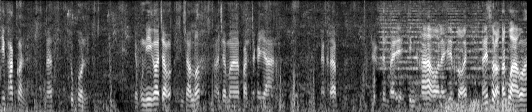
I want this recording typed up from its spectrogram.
ที่พักก่อนนะทุกคน เดี๋ยวพรุ่งนี้ก็จะอินชาอัลลอฮ์อาจจะมาปั่นจักรยานนะครับเดี๋ยวขึ้นไปกินข้าวอะไรเรียบร้อย อันนี้สลัดตักวาวะ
